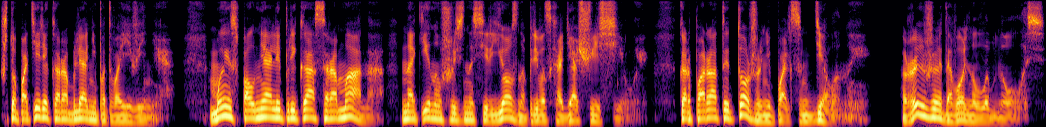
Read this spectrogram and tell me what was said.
что потеря корабля не по твоей вине. Мы исполняли приказ Романа, накинувшись на серьезно превосходящие силы. Корпораты тоже не пальцем деланы. Рыжая довольно улыбнулась.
